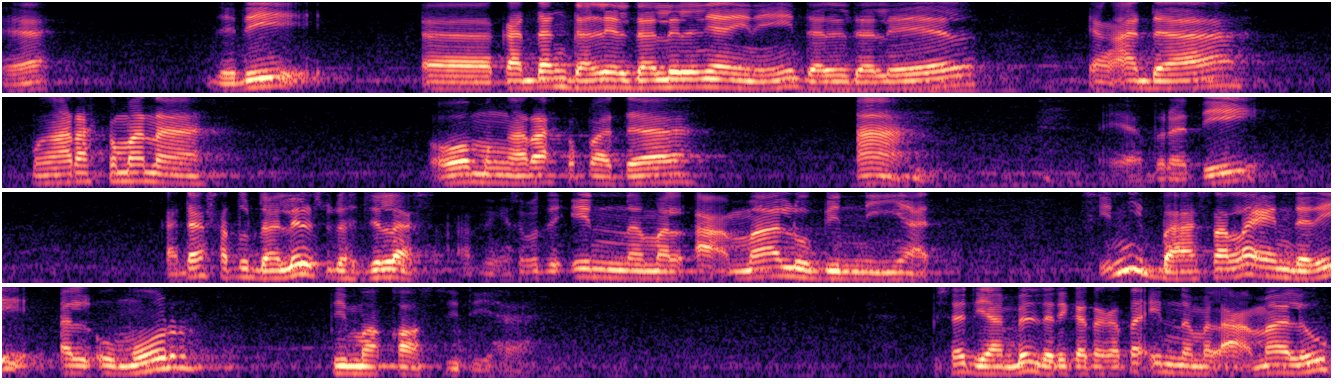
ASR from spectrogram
Ya. Jadi eh, kadang dalil-dalilnya ini, dalil-dalil yang ada mengarah ke mana? Oh, mengarah kepada A. Ya, berarti kadang satu dalil sudah jelas artinya seperti innamal a'malu binniyat. Ini bahasa lain dari al-umur bimaqasidiha. Bisa diambil dari kata-kata innamal a'malu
